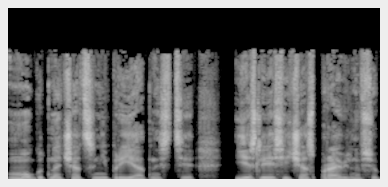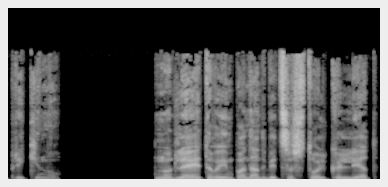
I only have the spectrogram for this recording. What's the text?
могут начаться неприятности, если я сейчас правильно все прикинул. Но для этого им понадобится столько лет,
